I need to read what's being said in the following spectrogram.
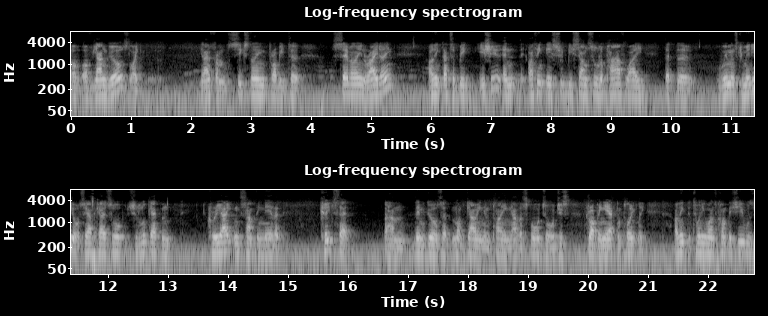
of, of young girls, like you know, from 16 probably to 17 or 18. I think that's a big issue, and I think there should be some sort of pathway that the Women's Committee or South Coast should look at and creating something there that keeps that um, them girls that not going and playing other sports or just dropping out completely. I think the 21s comp this year was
